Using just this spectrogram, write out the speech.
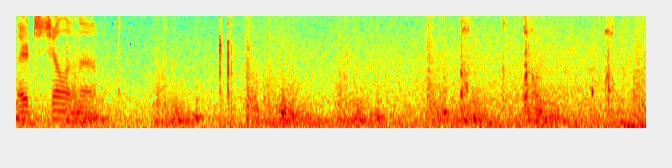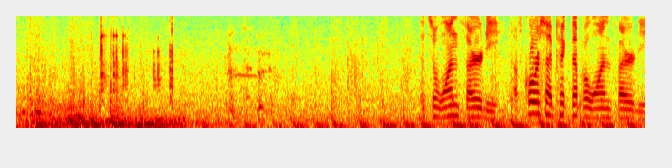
There, it's chilling now. A 130. Of course I picked up a 130.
